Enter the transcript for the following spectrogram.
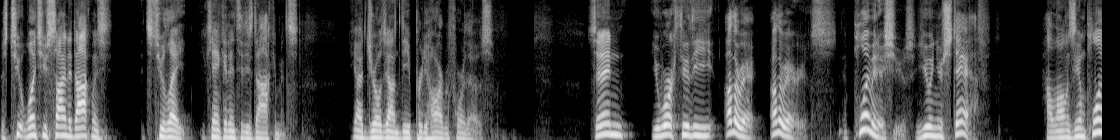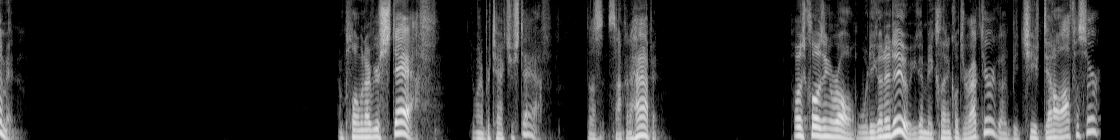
There's too once you sign the documents, it's too late. You can't get into these documents. You got to drill down deep pretty hard before those. So then you work through the other other areas, employment issues, you and your staff. How long is the employment? Employment of your staff. You want to protect your staff. Doesn't, it's not going to happen. Post closing role. What are you going to do? You're going to be a clinical director? You're going to be chief dental officer?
